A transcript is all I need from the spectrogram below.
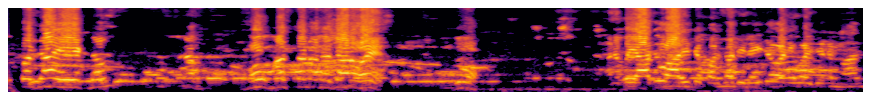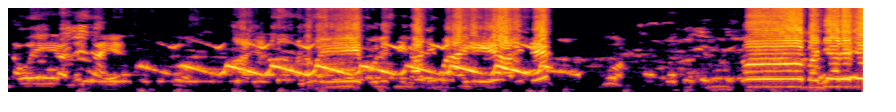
ઉપર જાય એકદમ. બહુ મસ્ત નો નજારો હોય જો, અને ભાઈ આ જો આ રીતે પ્રસાદી લઈ જવાની હોય, જેને માનતા હોય એ લઈ જાય ભાઈ પોલીસની ગાડી પણ આવી ગઈ આ રીતે. તો બન્યા રહેજો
